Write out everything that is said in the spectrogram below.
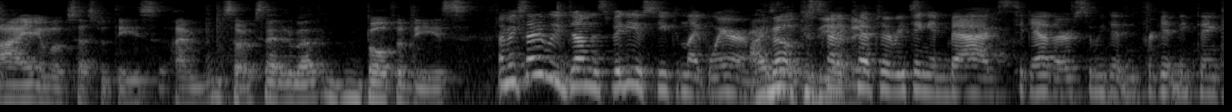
I am obsessed with these. I'm so excited about both of these. I'm excited we've done this video so you can like wear them. I know, because kind of kept everything in bags together so we didn't forget anything.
